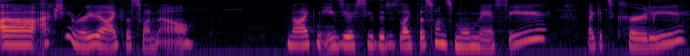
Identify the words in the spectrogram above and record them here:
Uh, I actually really like this one now. Now I can easier see that like this one's more messy. Like it's curly.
